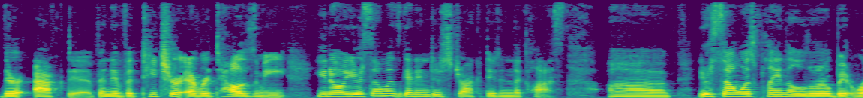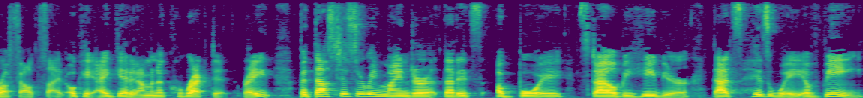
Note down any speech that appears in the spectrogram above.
They're active. And if a teacher ever tells me, you know, your son was getting distracted in the class, uh, your son was playing a little bit rough outside. Okay, I get it. I'm going to correct it, right? But that's just a reminder that it's a boy style behavior. That's his way of being.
